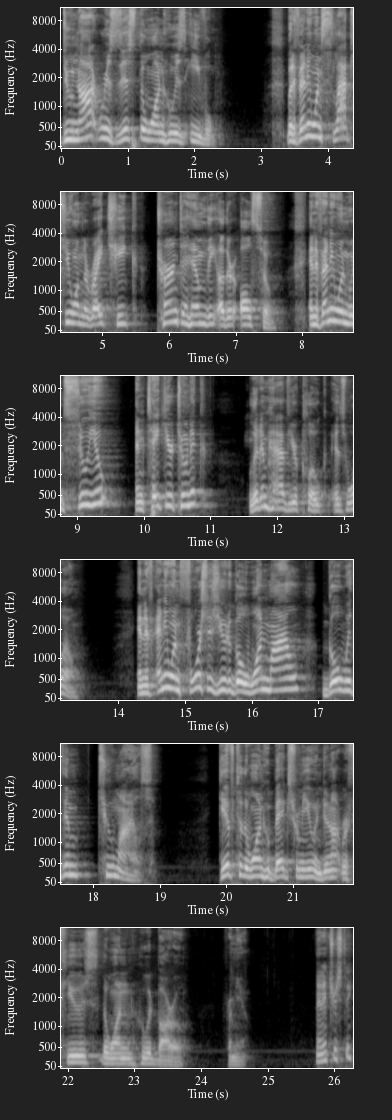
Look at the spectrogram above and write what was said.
Do not resist the one who is evil. But if anyone slaps you on the right cheek, turn to him the other also. And if anyone would sue you and take your tunic, let him have your cloak as well. And if anyone forces you to go one mile, go with him two miles. Give to the one who begs from you, and do not refuse the one who would borrow from you. Isn't that interesting?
